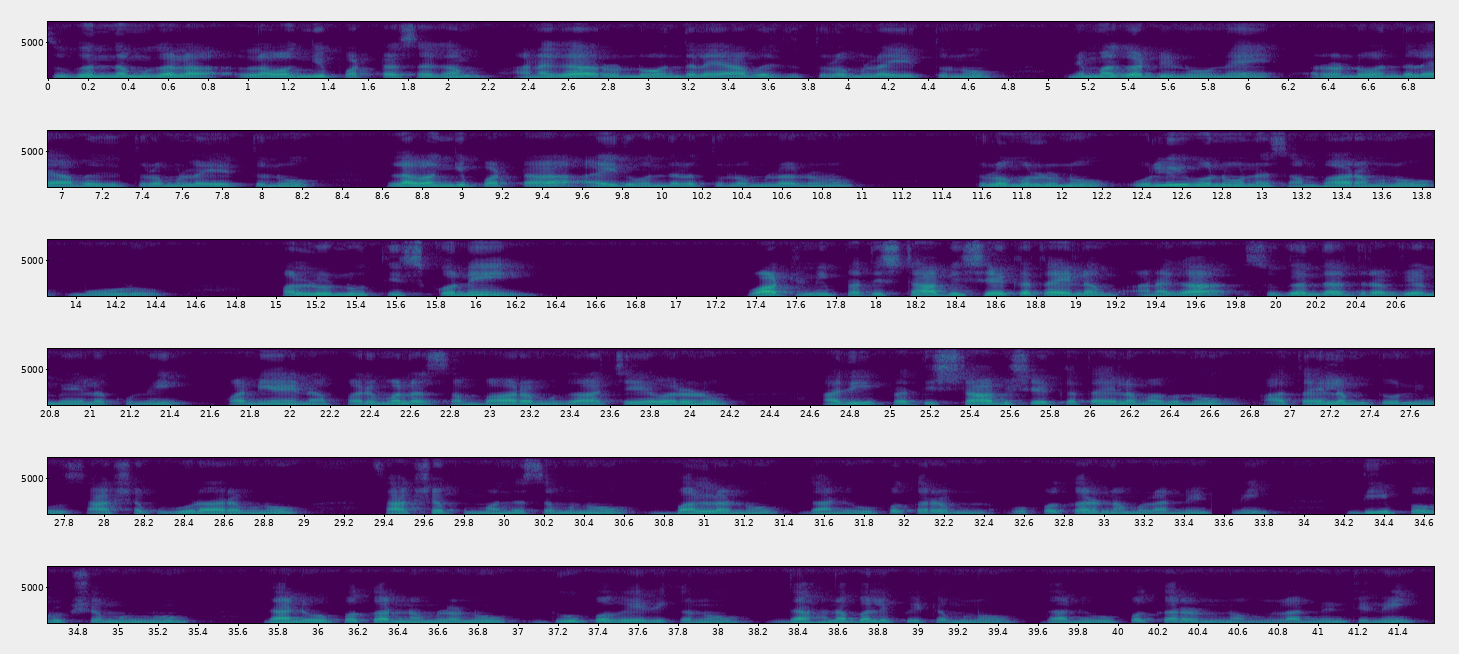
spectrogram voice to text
సుగంధము గల లవంగి పట్ట సగం అనగా రెండు వందల యాభై తులముల ఎత్తును నిమ్మగడ్డి నూనె రెండు వందల యాభై తులముల ఎత్తును లవంగి పట్ట ఐదు వందల తులములను తులములను ఒలివ నూనె సంభారమును మూడు పళ్ళును తీసుకొని వాటిని ప్రతిష్టాభిషేక తైలం అనగా సుగంధ ద్రవ్య మేలకుని పని అయిన పరిమళ సంభారముగా చేయవలను. అది ప్రతిష్టాభిషేక తైలమగును. ఆ తైలంతో నీవు సాక్షపు గుడారమును సాక్షపు మందసమును బల్లను దాని ఉపకరం ఉపకరణములన్నింటినీ దీపవృక్షమును దాని ఉపకరణములను ధూప వేదికను దహన బలిపీఠమును దాని ఉపకరణములన్నింటినీ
